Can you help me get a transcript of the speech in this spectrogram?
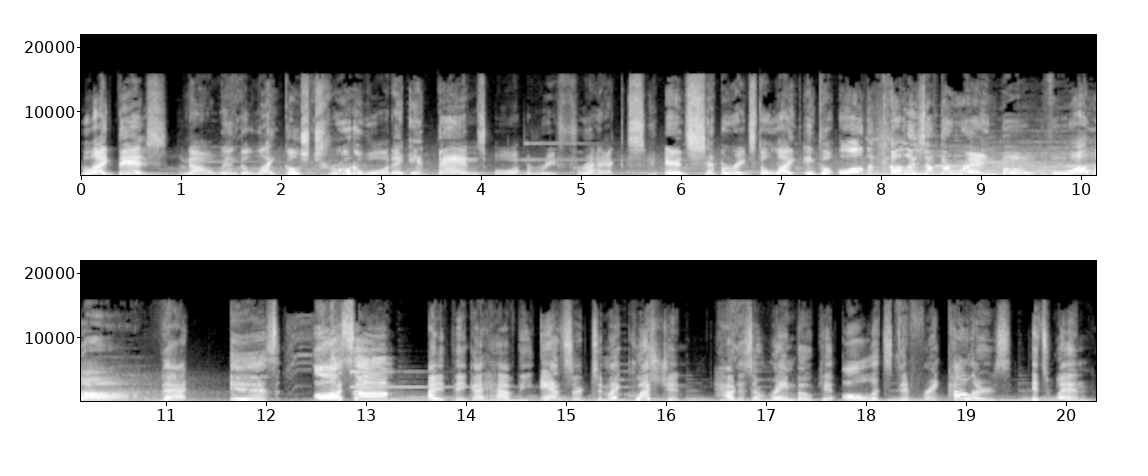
like this. Now, when the light goes true to water, it bends or refracts and separates the light into all the colors of the rainbow. Voila! That is awesome! I think I have the answer to my question. How does a rainbow get all its different colors? It's when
